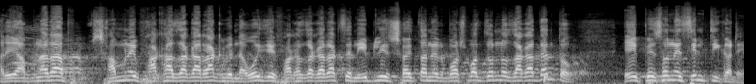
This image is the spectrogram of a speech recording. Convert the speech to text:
আরে আপনারা সামনে ফাঁকা জায়গা রাখবেন না। ওই যে ফাঁকা জায়গা রাখছেন ইবলিশ শয়তানের বসবার জন্য জায়গা দেন তো। এই পেছনে সিমটি কাটে।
